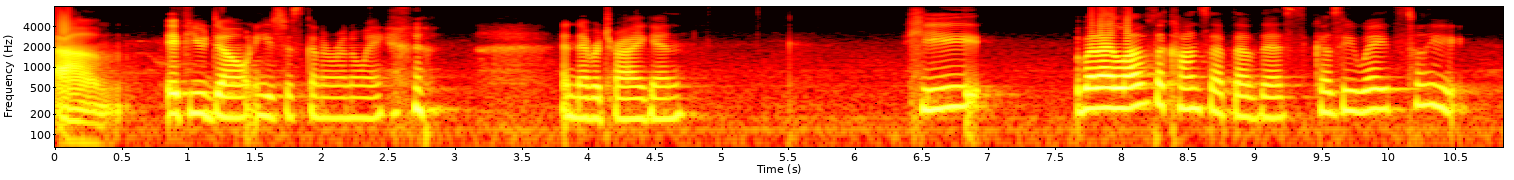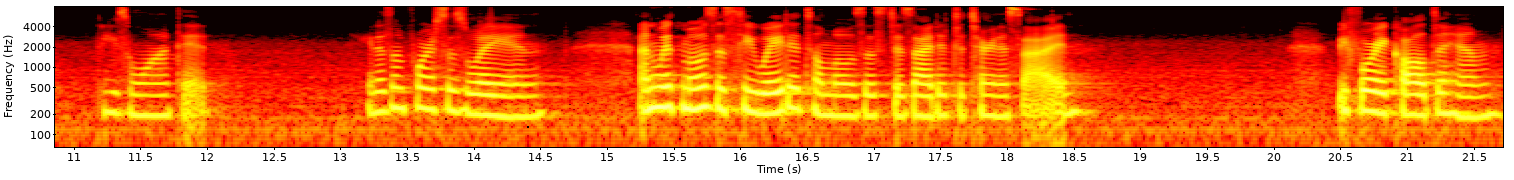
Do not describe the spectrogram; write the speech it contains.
um, if you don't, he's just going to run away and never try again. He, but I love the concept of this because he waits till he, he's wanted. He doesn't force his way in. And with Moses, he waited till Moses decided to turn aside before he called to him.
